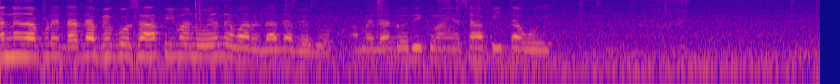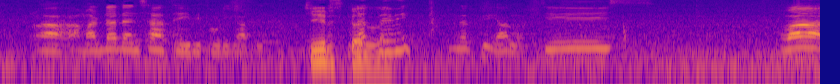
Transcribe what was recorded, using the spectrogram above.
આને આપણે દાદા ભેગો સાહ પીવાનું હોય ને મારા દાદા ભેગો. અમે દાદો દીકરો અહીંયા સાહ પીતા હોય. હા હા મારા દાદાને સા થઈ રહી થોડીક આપી. ચીર્સ નથી નથી હાલો. ચીર્સ વાહ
